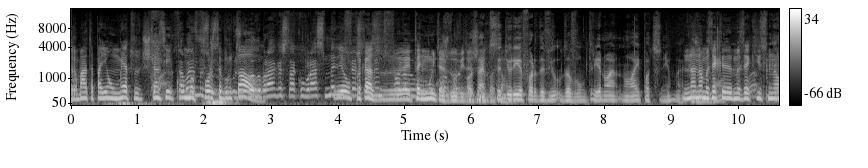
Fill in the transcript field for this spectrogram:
remata para aí a um metro de distância e Está com uma bem, mas força o- O brutal. do Braga está com o braço Eu, por acaso, eu tenho muitas dúvidas. Oh, se a teoria for da, da volumetria, não há, não há hipótese nenhuma. Não, não, mas é que, mas é que isso não,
